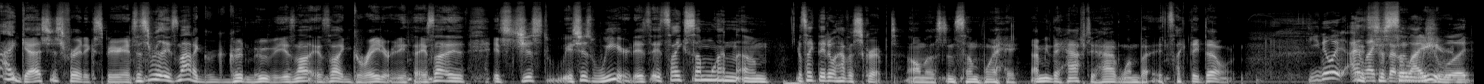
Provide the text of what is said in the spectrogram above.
I guess just for an experience. It's really it's not a g- good movie. It's not it's not great or anything. It's not. It's just it's just weird. It's it's like someone um it's like they don't have a script almost in some way. I mean they have to have one, but it's like they don't. You know what I It's like about so Elijah weird. Wood?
